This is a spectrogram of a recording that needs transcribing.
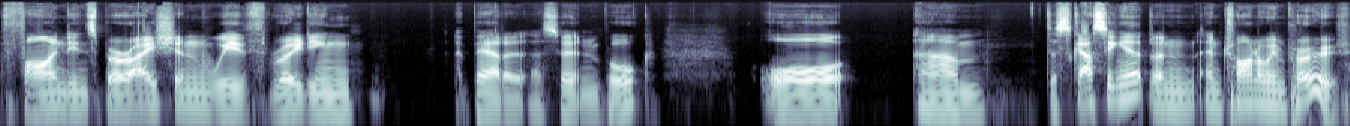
find inspiration with reading about a, a certain book or um, discussing it and, and trying to improve.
